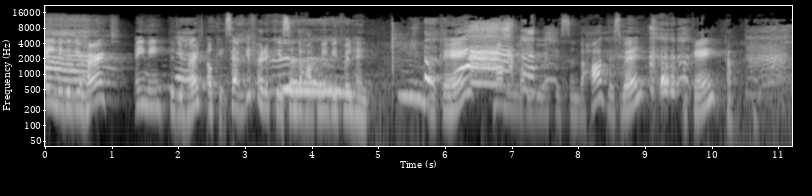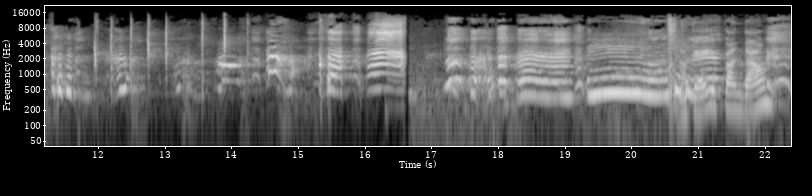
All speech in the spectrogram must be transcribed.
Aimee, did you hurt? Aimee, did you hurt? Okay, Sam, give her a kiss and a hug. Maybe it will help. Okay? Mommy will give you a kiss and a hug as well. Okay? Come. come. Gone down?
